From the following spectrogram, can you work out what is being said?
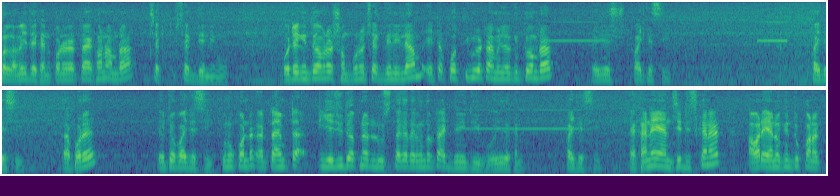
করলাম। এই দেখেন কন্ট্রাক্টরটা এখন আমরা চেক চেক দিয়ে নিব। ওইটা কিন্তু আমরা সম্পূর্ণ চেক দিয়ে নিলাম। এটা প্রতিগুলো টার্মিনাল কিন্তু আমরা এই যে পাইতেছি পাইতেছি। তারপরে এটাও পাইতেছি। কোনো টাইমটা ইয়ে যদি আপনার লুজ থাকে, তাহলে কিন্তু টাইট দিয়ে হইব। এই দেখেন, পাইতেছি। এখানে এনসি ডিসকানেক্ট আবার এনও কিন্তু কানেক্ট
